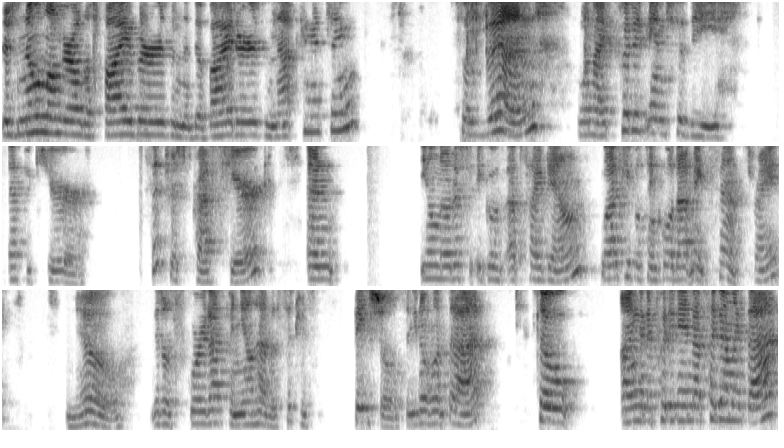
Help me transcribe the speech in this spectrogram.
There's no longer all the fibers and the dividers and that kind of thing. So then when I put it into the Epicure citrus press here, and you'll notice it goes upside down. A lot of people think, well, that makes sense, right? No, it'll squirt up and you'll have a citrus facial, so you don't want that. So I'm gonna put it in upside down like that,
